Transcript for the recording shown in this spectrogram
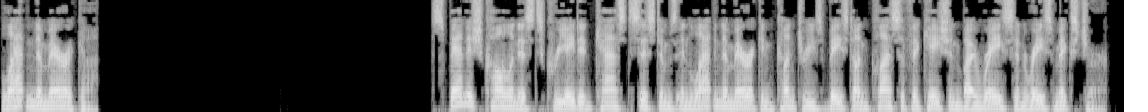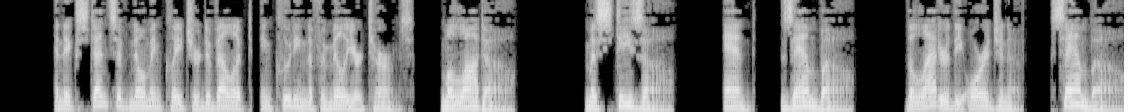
Latin America Spanish colonists created caste systems in Latin American countries based on classification by race and race mixture. An extensive nomenclature developed, including the familiar terms, mulatto, mestizo, and zambo, the latter the origin of Sambo.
